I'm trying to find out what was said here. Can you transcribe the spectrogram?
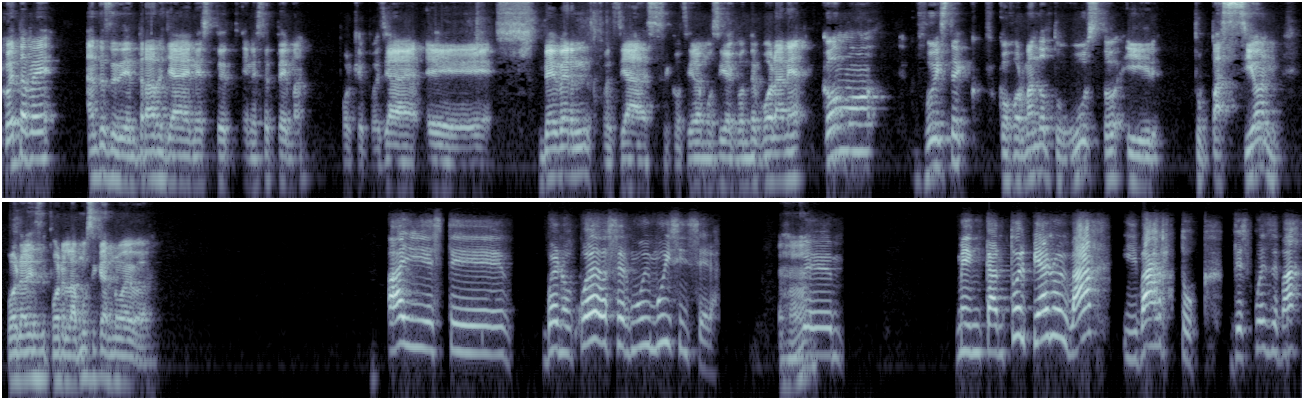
cuéntame, antes de entrar ya en este, en este tema, porque pues ya eh, Webern pues ya se considera música contemporánea. ¿Cómo fuiste conformando tu gusto y tu pasión por, por la música nueva? Ay, este, bueno, puedo ser muy, muy sincera. Eh, me encantó el piano de Bach y Bartok. Después de Bach,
